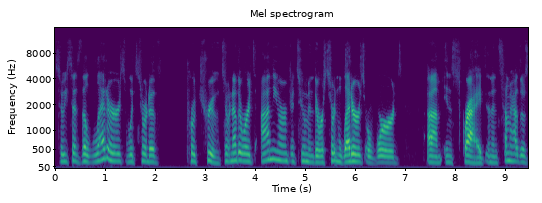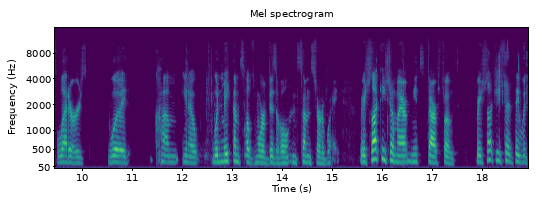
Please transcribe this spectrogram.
So he says the letters would sort of protrude. So in other words, on the Urim Vitumim, there were certain letters or words um, inscribed, and then somehow those letters would come, you know, would make themselves more visible in some sort of way. Reish Lakish Omer Mitzdarfot. Fot. Reish Lakish says they would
